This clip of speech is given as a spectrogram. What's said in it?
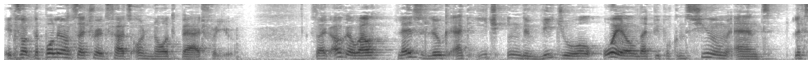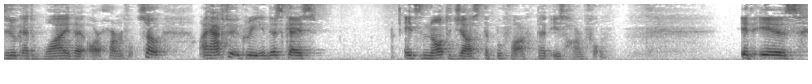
it's not the polyunsaturated fats are not bad for you. It's like, okay, well, let's look at each individual oil that people consume and let's look at why they are harmful. So, I have to agree, in this case, it's not just the PUFA that is harmful. It is,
